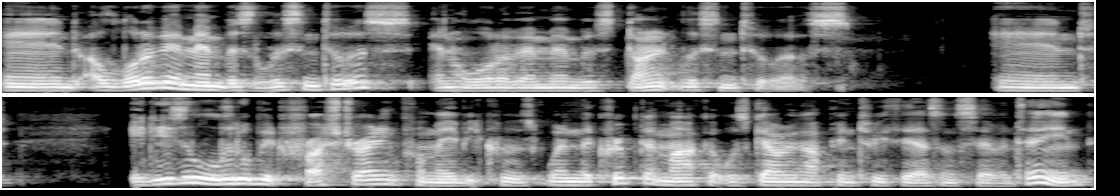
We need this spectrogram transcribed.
And a lot of our members listen to us, and a lot of our members don't listen to us. And it is a little bit frustrating for me because when the crypto market was going up in 2017,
